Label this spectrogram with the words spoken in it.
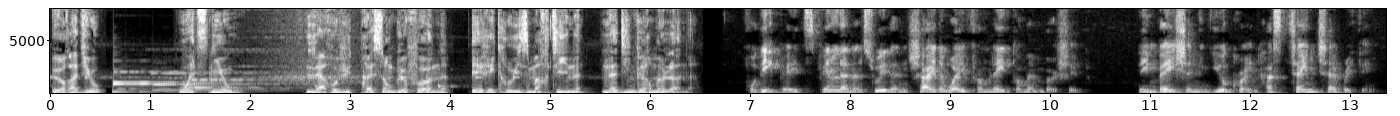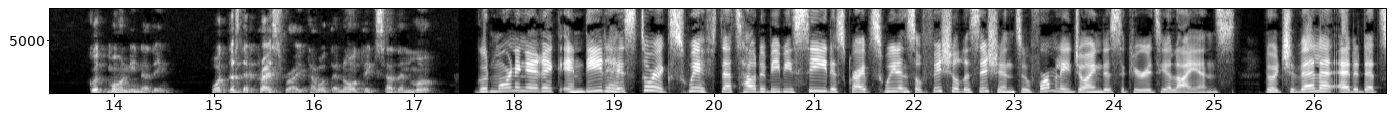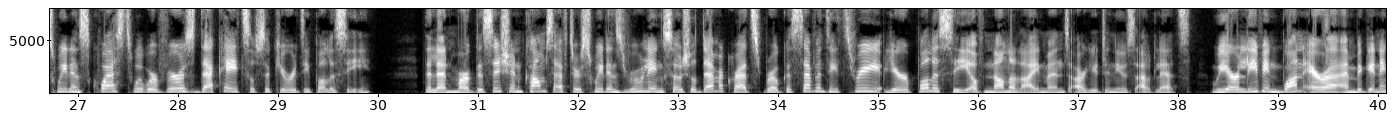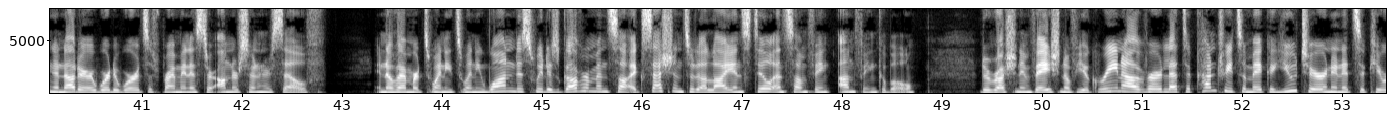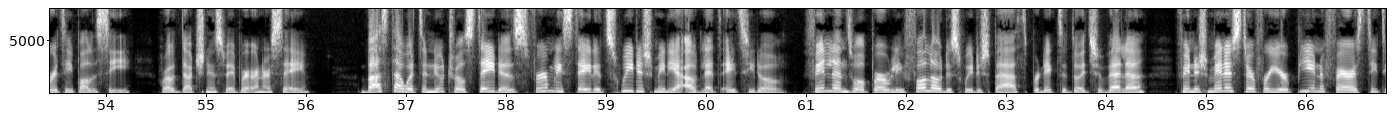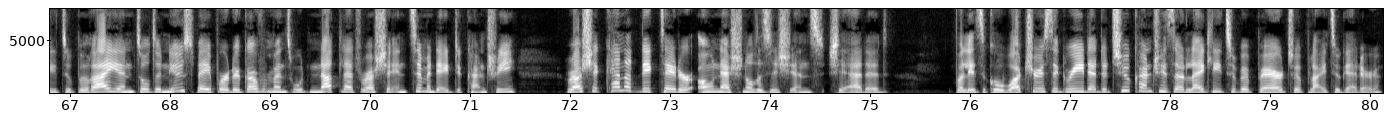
Euradio, What's New La revue de presse anglophone, Eric Ruiz-Martin, Nadine Vermelon. For decades, Finland and Sweden shied away from NATO membership. The invasion in Ukraine has changed everything. Good morning, Nadine. What does the press write about the Nordic sudden move? Good morning, Eric. Indeed, historic swift. That's how the BBC described Sweden's official decision to formally join the security alliance. Deutsche Welle added that Sweden's quest will reverse decades of security policy. The landmark decision comes after Sweden's ruling Social Democrats broke a 73 year policy of non alignment, argued the news outlet. We are leaving one era and beginning another, were the words of Prime Minister Andersson herself. In November 2021, the Swedish government saw accession to the alliance still as something unthinkable. The Russian invasion of Ukraine, however, led the country to make a U turn in its security policy wrote Dutch newspaper NRC. Basta with the neutral status, firmly stated Swedish media outlet Etsidor. Finland will probably follow the Swedish path, predicted Deutsche Welle. Finnish Minister for European Affairs Tytti Tuppurainen told the newspaper the government would not let Russia intimidate the country. Russia cannot dictate her own national decisions, she added. Political watchers agree that the two countries are likely to prepare to apply together.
